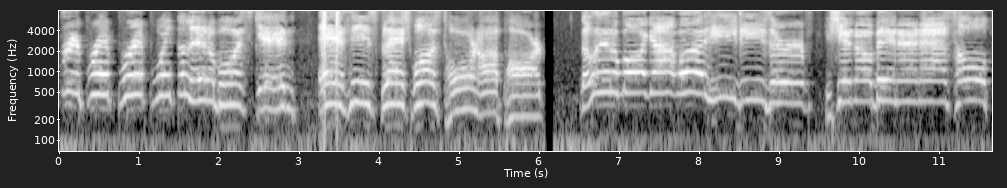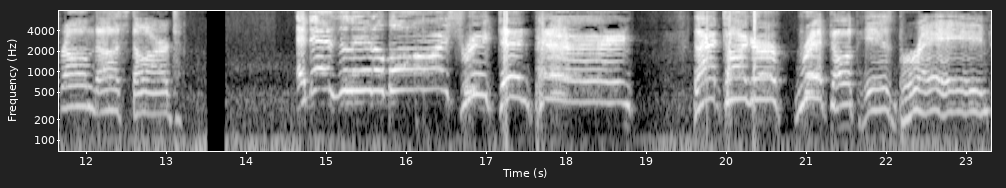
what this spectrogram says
Rip, rip, rip with the little boy's skin as his flesh was torn apart. The little boy got what he deserved. He shouldn't have been an asshole from the start. And as the little boy shrieked in pain, that tiger ripped up his brain.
